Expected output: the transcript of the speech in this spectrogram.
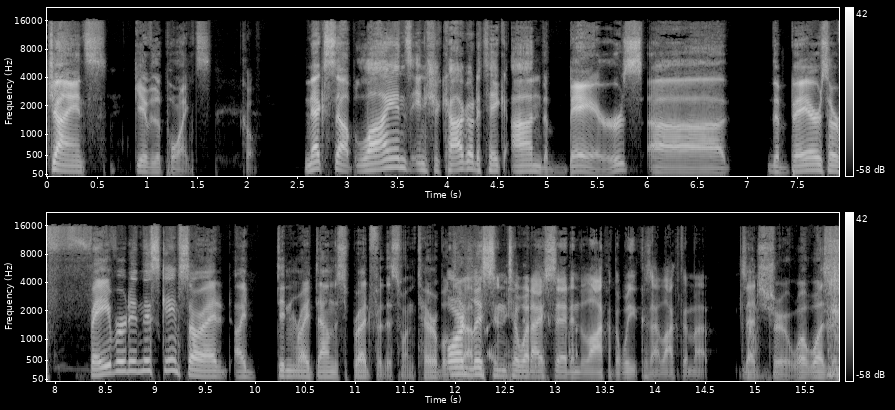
Giants give the points. Cool. Next up, Lions in Chicago to take on the Bears. Uh the Bears are favored in this game. Sorry, I, I didn't write down the spread for this one. Terrible. or job listen to what I said in the lock of the week because I locked them up. So, That's true. What was it?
